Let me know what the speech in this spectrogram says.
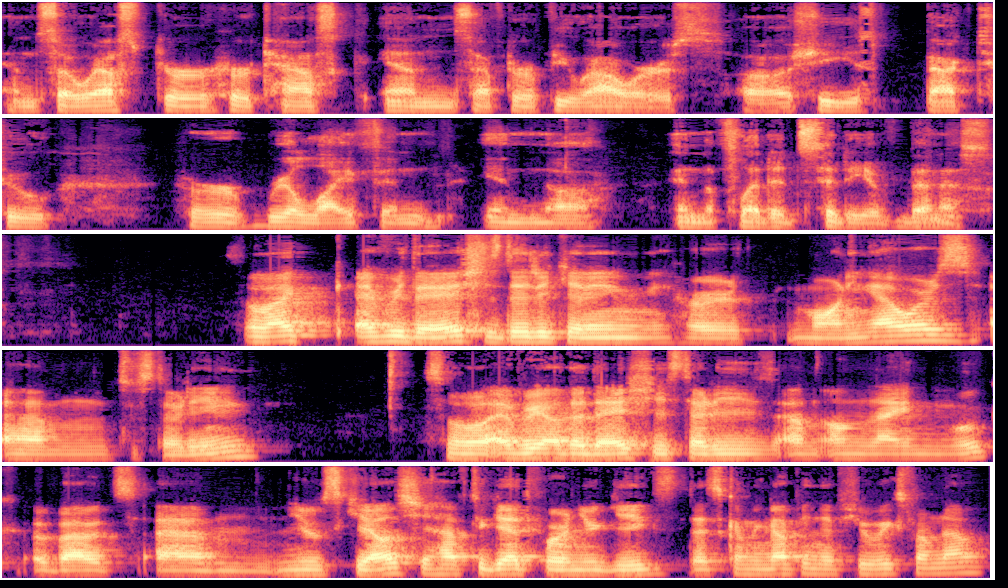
And so after her task ends after a few hours, uh, she's back to her real life in in uh, in the flooded city of Venice. So, like every day, she's dedicating her morning hours um, to studying. So every other day, she studies an online MOOC about um, new skills she have to get for new gigs that's coming up in a few weeks from now.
